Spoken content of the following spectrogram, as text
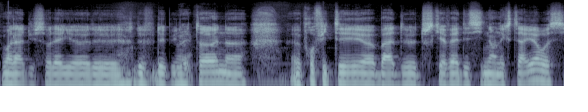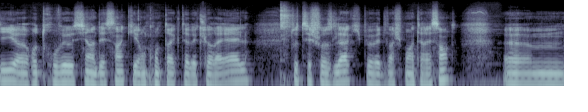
voilà du soleil euh, de, de- début Ouais. d'automne, euh, euh, profiter bah, de tout ce qu'il y avait à dessiner en extérieur aussi, euh, retrouver aussi un dessin qui est en contact avec le réel, toutes ces choses là qui peuvent être vachement intéressantes. Euh,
